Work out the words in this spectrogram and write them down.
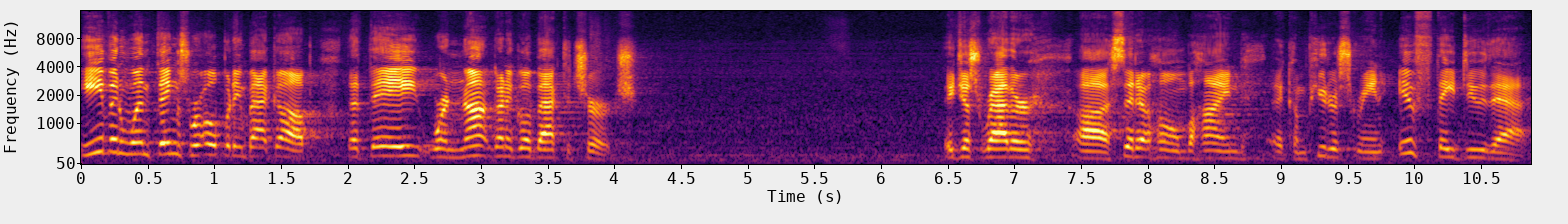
even when things were opening back up, that they were not going to go back to church. They just rather uh, sit at home behind a computer screen if they do that.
